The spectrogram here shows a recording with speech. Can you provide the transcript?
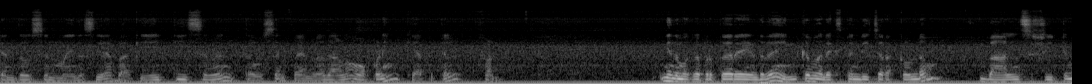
ടെൻ തൗസൻഡ് മൈനസ് ചെയ്യുക. ബാക്കി eighty seven thousand five hundred അതാണ് ഓപ്പണിംഗ് ക്യാപിറ്റൽ ഫണ്ട് ഇനി നമുക്ക് പ്രിപ്പയർ ചെയ്യേണ്ടത് ഇൻകം ആൻഡ് എക്സ്പെൻഡിച്ചർ അക്കൗണ്ടും ബാലൻസ് ഷീറ്റും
